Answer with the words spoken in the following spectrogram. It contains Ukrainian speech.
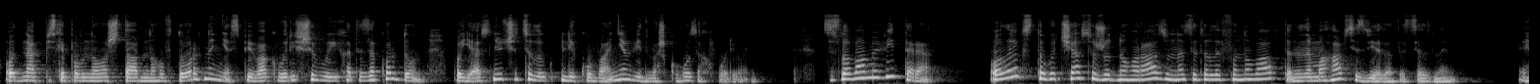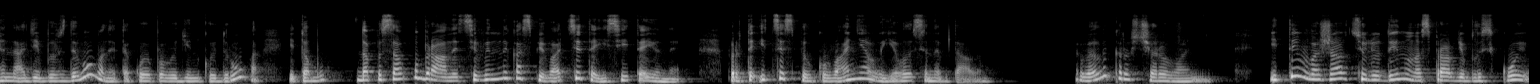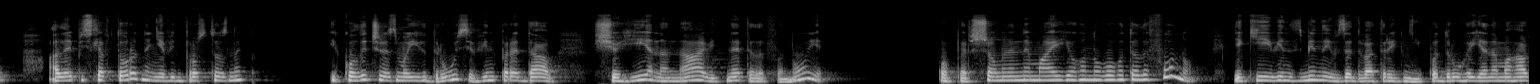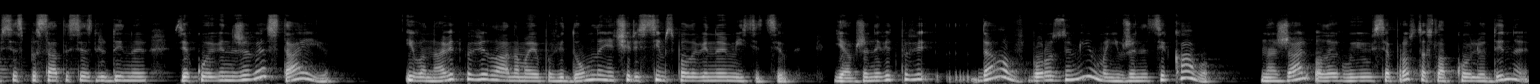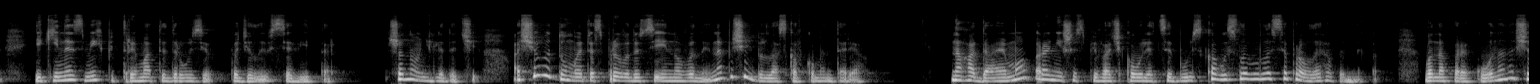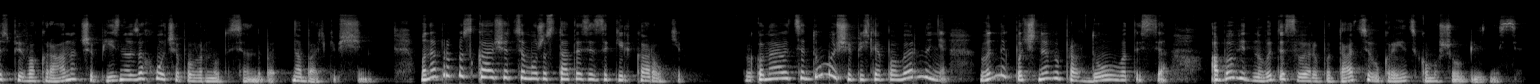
Однак після повномасштабного вторгнення співак вирішив виїхати за кордон, пояснюючи це лікуванням від важкого захворювання. За словами Вітера, Олег з того часу жодного разу не зателефонував та не намагався зв'язатися з ним. Геннадій був здивований такою поведінкою друга і тому написав обраниці винника співачці Таїсії Таюне. Проте і це спілкування виявилося невдалим. Велике розчарування. І ти вважав цю людину насправді близькою, але після вторгнення він просто зник. І коли через моїх друзів він передав, що Гена навіть не телефонує, по-перше, у мене немає його нового телефону, який він змінив за 2-3 дні. По-друге, я намагався списатися з людиною, з якою він живе, стаєю. І вона відповіла на моє повідомлення через сім з половиною місяців. Я вже не відповідав, бо розумів, мені вже не цікаво. На жаль, Олег виявився просто слабкою людиною, який не зміг підтримати друзів, поділився Вітер. Шановні глядачі, а що ви думаєте з приводу цієї новини? Напишіть, будь ласка, в коментарях. Нагадаємо, раніше співачка Оля Цибульська висловилася про Олега Винника. Вона переконана, що співак рано чи пізно захоче повернутися на батьківщину. Вона припускає, що це може статися за кілька років. Виконавиця думає, що після повернення винник почне виправдовуватися або відновити свою репутацію в українському шоу-бізнесі.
